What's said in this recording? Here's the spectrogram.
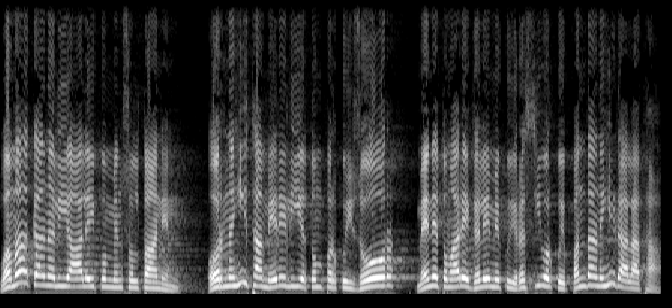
وما کا نلی علیکم من سلطان۔ اور نہیں تھا میرے لیے تم پر کوئی زور، میں نے تمہارے گلے میں کوئی رسی اور کوئی پندہ نہیں ڈالا تھا۔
